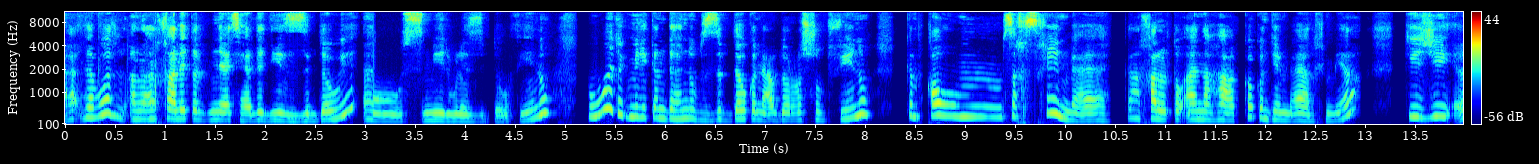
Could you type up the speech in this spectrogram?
هذا هو الخليط البنات هذا ديال الزبده والسميد ولا الزبده وفينو. هو داك ملي كندهنو بالزبده وكنعاودو نرشو بفينو كنبقاو مسخسخين معاه. كنخلطو أنا هكا وكندير معاه الخميرة. كيجي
